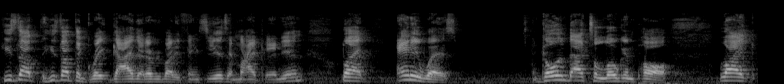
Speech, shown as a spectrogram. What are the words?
He's not, he's not the great guy that everybody thinks he is, in my opinion. But anyways, going back to Logan Paul, like,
